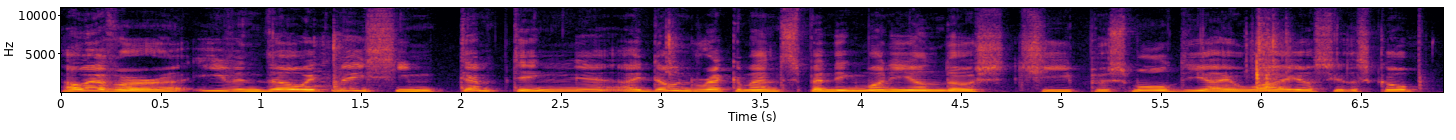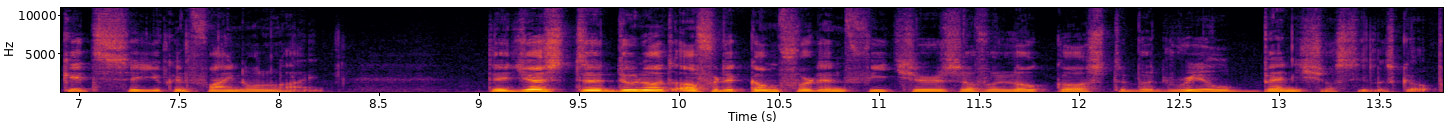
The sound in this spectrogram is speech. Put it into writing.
However, even though it may seem tempting, I don't recommend spending money on those cheap small DIY oscilloscope kits you can find online. They just uh, do not offer the comfort and features of a low-cost but real bench oscilloscope.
